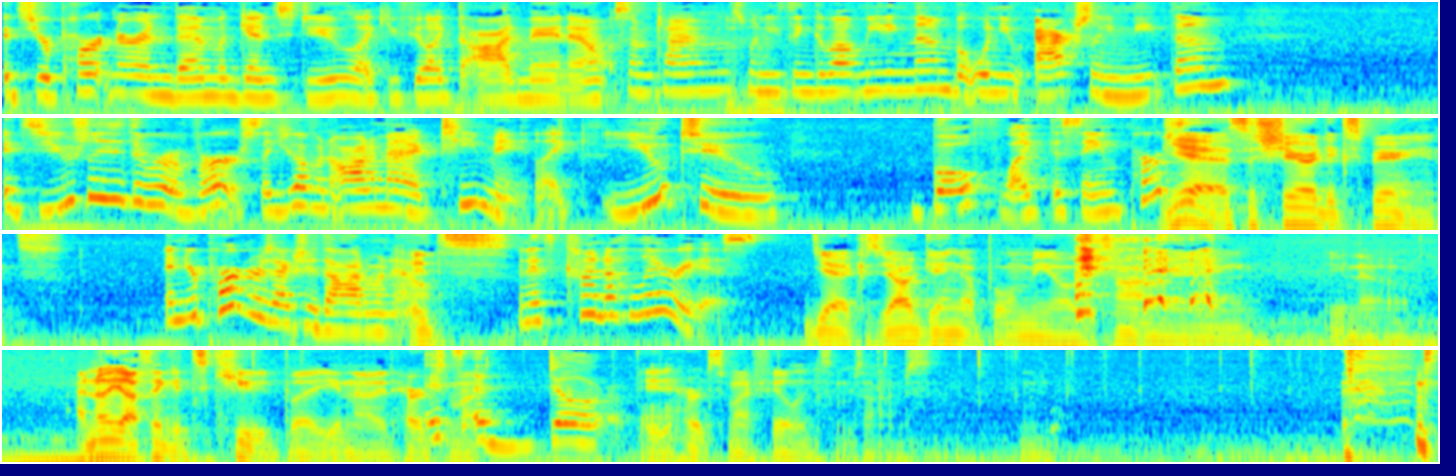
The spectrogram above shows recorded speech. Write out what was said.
it's your partner and them against you. Like you feel like the odd man out sometimes when you mm-hmm. think about meeting them. But when you actually meet them it's usually the reverse. Like you have an automatic teammate. Like you two both like the same person. Yeah, it's a shared experience. And your partner's actually the odd one out. It's and it's kind of hilarious. Yeah, because y'all gang up on me all the time, and you know, I know y'all think it's cute, but you know, it hurts it's my adorable. it hurts my feelings sometimes.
